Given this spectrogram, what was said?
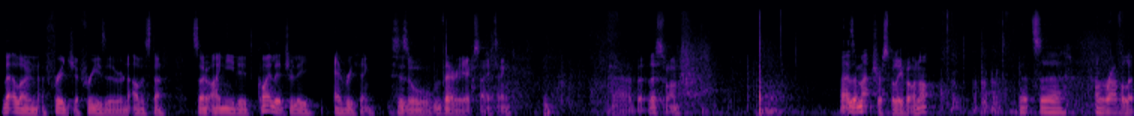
let alone a fridge, a freezer, and other stuff. So I needed quite literally everything. This is all very exciting. Uh, but this one, that is a mattress, believe it or not. Let's uh, unravel it.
